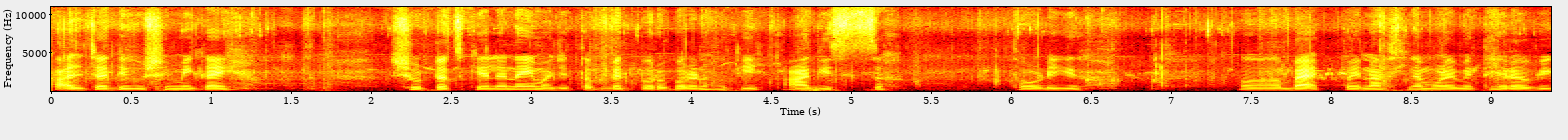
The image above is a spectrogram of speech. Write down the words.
कालच्या दिवशी मी काही शूटच केलं नाही माझी तब्येत बरोबर नव्हती. आधीच थोडी बॅक पेन असल्यामुळे मी थेरपी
